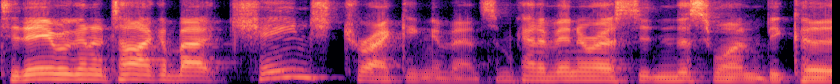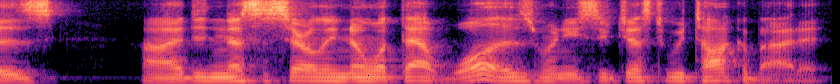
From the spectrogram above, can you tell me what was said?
Today, we're going to talk about change tracking events. I'm kind of interested in this one because I didn't necessarily know what that was when you suggested we talk about it.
